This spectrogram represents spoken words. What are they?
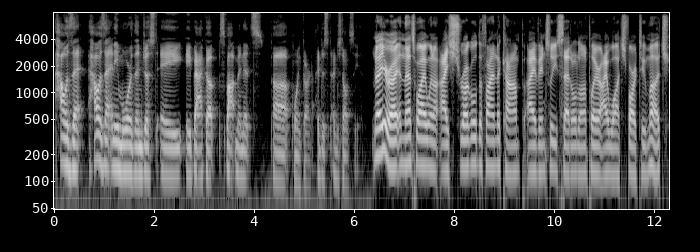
how is that? How is that any more than just a a backup spot minutes uh, point guard? I just I just don't see it. No, you're right, and that's why when I struggled to find a comp, I eventually settled on a player I watched far too much,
